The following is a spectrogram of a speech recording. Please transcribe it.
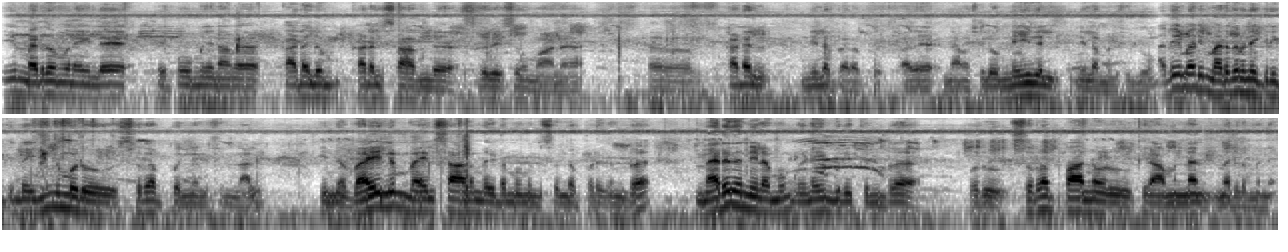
மருதமனையில் எப்போவுமே நாங்கள் கடலும் கடல் சார்ந்த பிரதேசமான கடல் நிலப்பரப்பு அதை நாங்கள் சொல்லுவோம் நெய்தல் நிலம்னு சொல்லுவோம் அதே மாதிரி மருதமனைக்கு இருக்கின்ற இன்னும் ஒரு சிறப்பு என்னென்னு சொன்னால் இந்த வயலும் வயல் சார்ந்த இடமும் என்று சொல்லப்படுகின்ற மருத நிலமும் இணைந்திருக்கின்ற ஒரு சிறப்பான ஒரு கிராமம் தான் மருதமனை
